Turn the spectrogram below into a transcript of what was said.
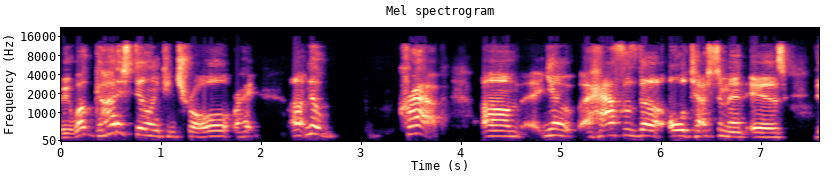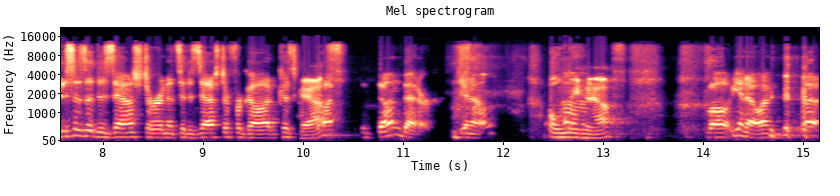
we, well, God is still in control, right? Uh, no, crap. Um, you know, half of the Old Testament is this is a disaster and it's a disaster for God because God has done better, you know? Only um, half? Well, you know, I'm, uh,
